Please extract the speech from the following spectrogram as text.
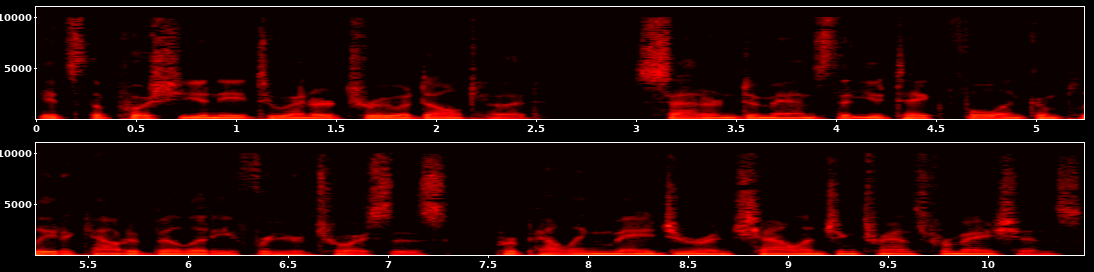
It's the push you need to enter true adulthood. Saturn demands that you take full and complete accountability for your choices, propelling major and challenging transformations.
